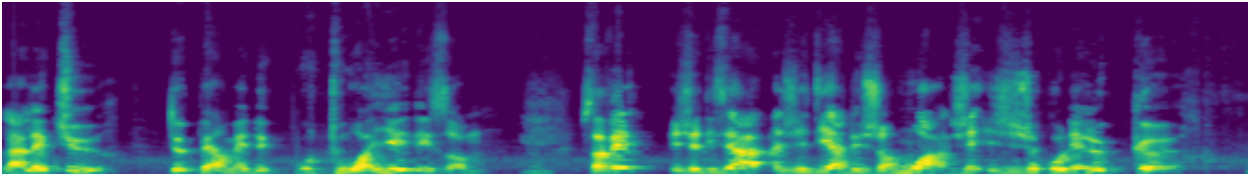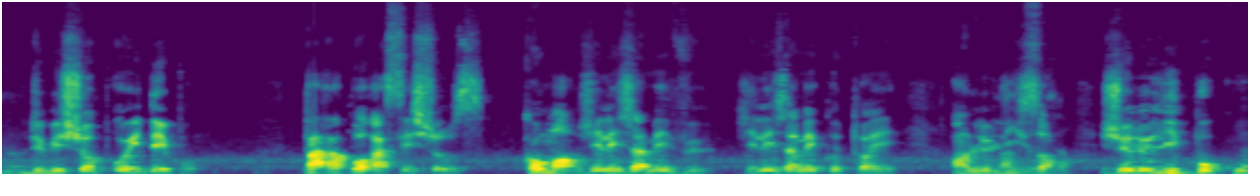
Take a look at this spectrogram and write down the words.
La lecture te permet de côtoyer des hommes. Vous savez, je disais, à- j'ai dit à des gens, moi, je connais le cœur du bishop Oedepo par rapport à ces choses. Comment? Je ne l'ai jamais vu, je ne l'ai jamais côtoyé en le lisant. lisant. Je le lis beaucoup,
